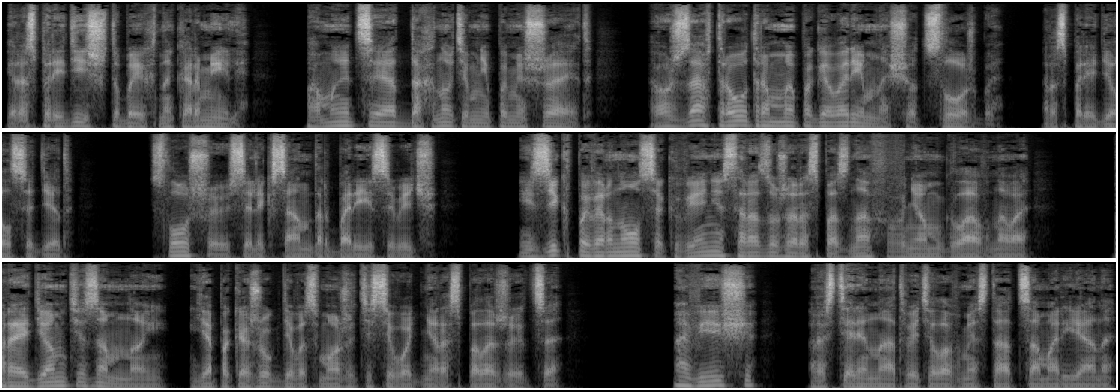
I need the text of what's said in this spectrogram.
и распорядись, чтобы их накормили. Помыться и отдохнуть им не помешает. А уж завтра утром мы поговорим насчет службы», — распорядился дед. «Слушаюсь, Александр Борисович». И Зик повернулся к Вене, сразу же распознав в нем главного — «Пройдемте за мной. Я покажу, где вы сможете сегодня расположиться». «А вещи?» — растерянно ответила вместо отца Марьяна.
